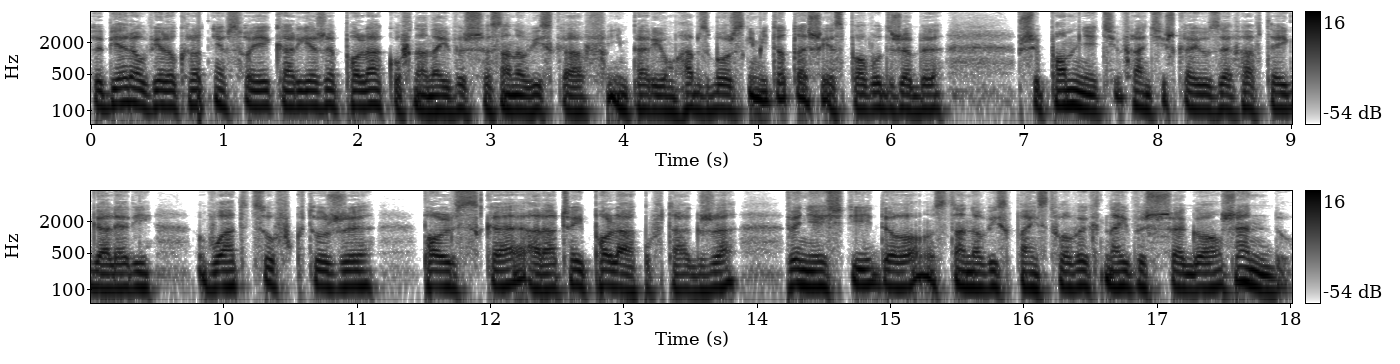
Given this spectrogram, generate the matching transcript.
wybierał wielokrotnie w swojej karierze Polaków na najwyższe stanowiska w Imperium Habsburskim i to też jest powód, żeby przypomnieć Franciszka Józefa w tej galerii władców, którzy Polskę, a raczej Polaków także, wynieśli do stanowisk państwowych najwyższego rzędu.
